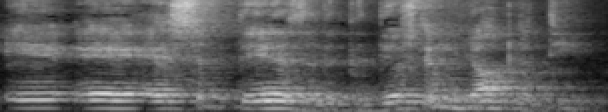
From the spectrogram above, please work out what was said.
é, é, é certeza de que Deus tem o melhor para ti.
